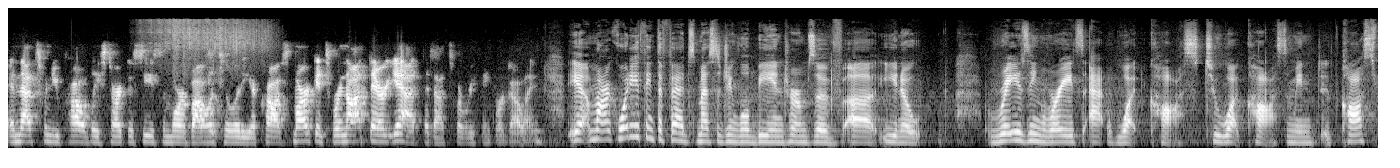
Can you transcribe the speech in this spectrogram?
and that's when you probably start to see some more volatility across markets. We're not there yet, but that's where we think we're going. Yeah, Mark, what do you think the Fed's messaging will be in terms of, uh, you know, raising rates at what cost? To what cost? I mean, cost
